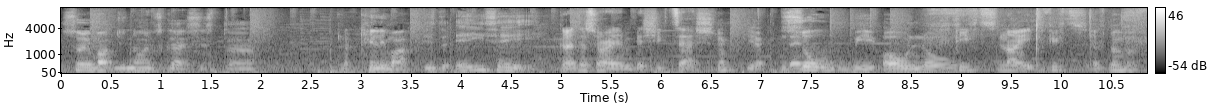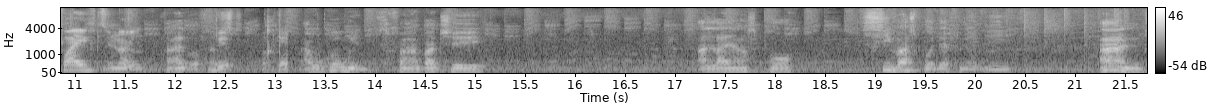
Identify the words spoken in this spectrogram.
Sorry about the noise, guys. It's the Kilima. is the AC. Galatasaray and Besiktas. Yep. Yeah. Then So- we all know. Fifth, nine, fifth, of number five to nine. Can I go first? We, okay. I will go with Fenerbahce, Alanya Sport, Sivasspor definitely, and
